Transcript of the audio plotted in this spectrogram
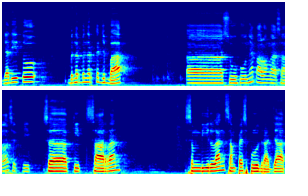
Jadi itu bener-bener kejebak. Eh suhunya kalau nggak salah sekit sekitaran 9 sampai 10 derajat.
